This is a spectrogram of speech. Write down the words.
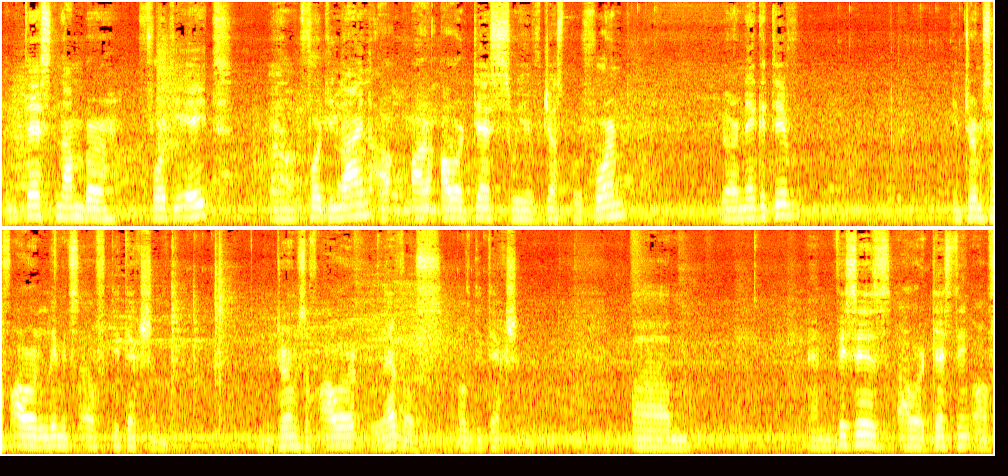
And test number 48 and 49 are, are our tests we have just performed. They are negative in terms of our limits of detection in terms of our levels of detection um, and this is our testing of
